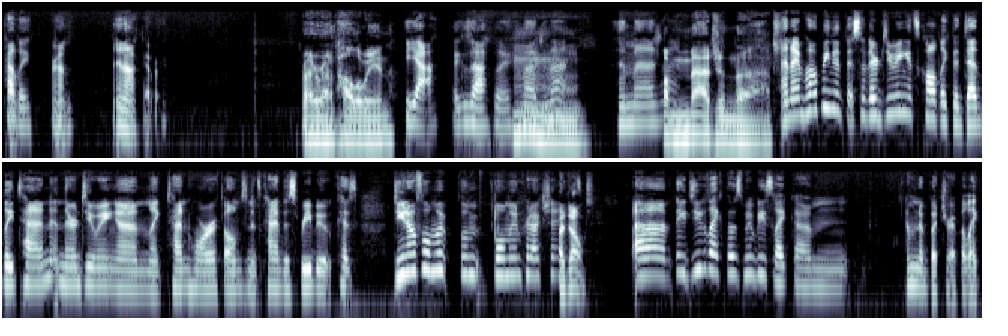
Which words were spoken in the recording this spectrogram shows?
probably around in October. Right around Halloween. Yeah, exactly. Imagine that. Imagine. that. Imagine that. And I'm hoping that, th- so they're doing, it's called like the Deadly 10, and they're doing um like 10 horror films, and it's kind of this reboot. Because do you know Full Moon, Full, Full Moon Production? I don't. Um, they do like those movies like, um, I'm going to butcher it, but like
